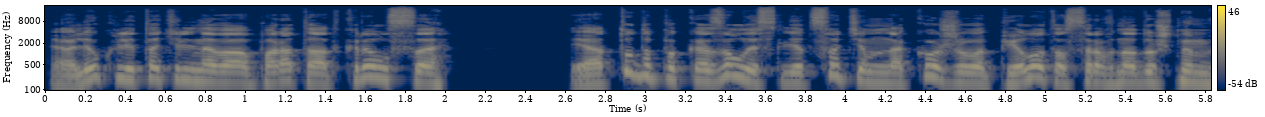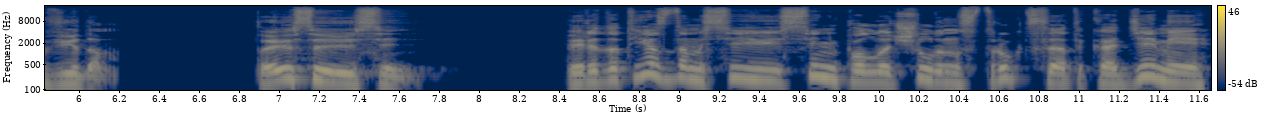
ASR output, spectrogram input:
А люк летательного аппарата открылся, и оттуда показалось лицо темнокожего пилота с равнодушным видом. «Ты Сею Синь?» Перед отъездом Сею Синь получил инструкции от Академии,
